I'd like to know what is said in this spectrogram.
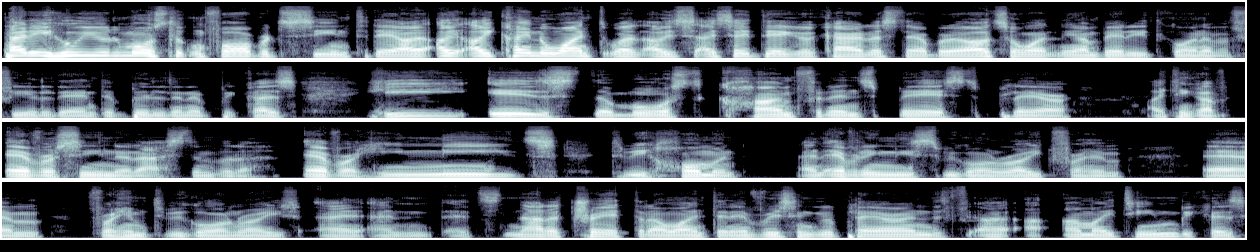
Paddy, who are you most looking forward to seeing today? I I, I kind of want, well, I, I said Diego Carlos there, but I also want Leon Bailey to go and have a field day and to build in it because he is the most confidence based player I think I've ever seen at Aston Villa. Ever. He needs to be humming and everything needs to be going right for him um, for him to be going right. And, and it's not a trait that I want in every single player on the, uh, uh, on my team because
